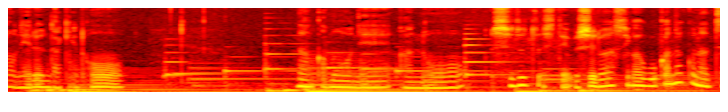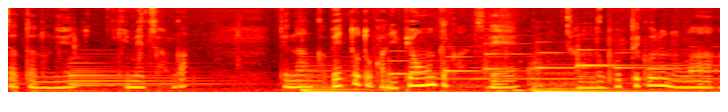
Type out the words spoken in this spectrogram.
あの寝るんだけどなんかもうねあの手術して後ろ足が動かなくなっちゃったのね姫ちゃんが。でなんかベッドとかにピョンって感じであの登ってくるのは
